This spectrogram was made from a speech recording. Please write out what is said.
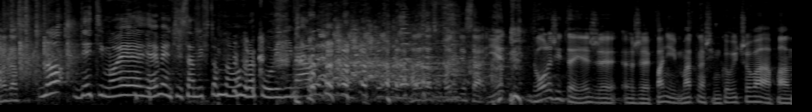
Ale zas... No, deti moje, neviem, či sa my v tom novom roku uvidíme, ale... ale zase, pozrite sa, je, dôležité je, že, že pani Martina Šimkovičová a pán,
